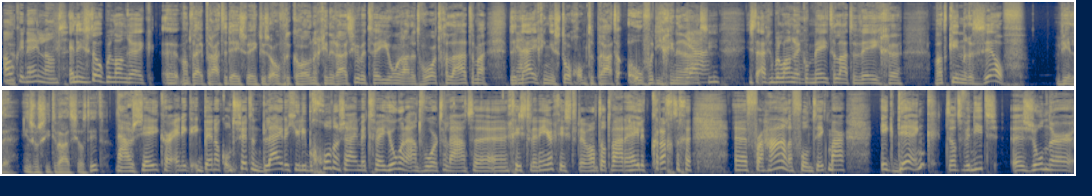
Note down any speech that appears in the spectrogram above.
ook in Nederland. En is het ook belangrijk, uh, want wij praten deze week dus over de coronageneratie. We hebben twee jongeren aan het woord gelaten. Maar de neiging is toch om te praten over die generatie. Is het eigenlijk belangrijk om mee te laten wegen wat kinderen zelf willen in zo'n situatie als dit? Nou, zeker. En ik, ik ben ook ontzettend blij dat jullie begonnen zijn met twee jongeren aan het woord te laten. Uh, gisteren en eergisteren. Want dat waren hele krachtige uh, verhalen, vond ik. Maar ik denk dat we niet zonder,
